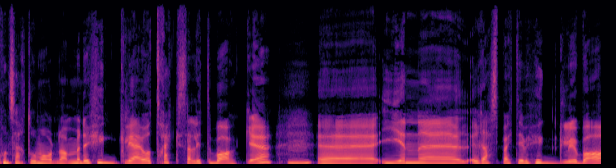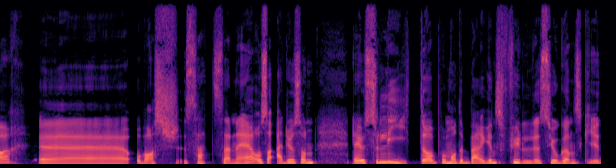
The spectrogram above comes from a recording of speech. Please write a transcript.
konsertrommene, men det hyggelige er jo å trekke seg litt tilbake Mm. eh, i en eh, respektiv hyggelig bar. Eh, å bare sette seg ned. Og så er det jo sånn, det er jo så lite, og på en måte Bergens fylles jo ganske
